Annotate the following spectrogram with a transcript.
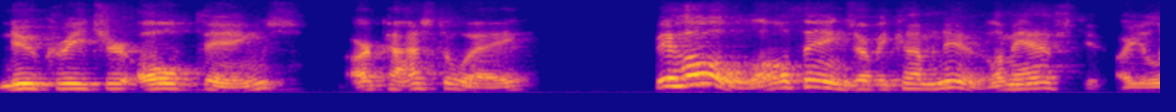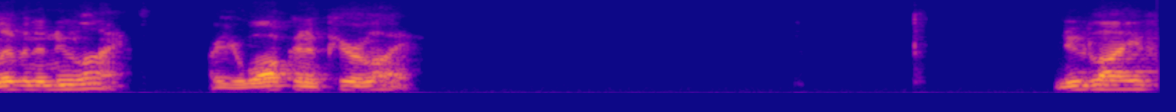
new creature. Old things are passed away. Behold, all things are become new. Let me ask you are you living a new life? Are you walking a pure life? New life,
